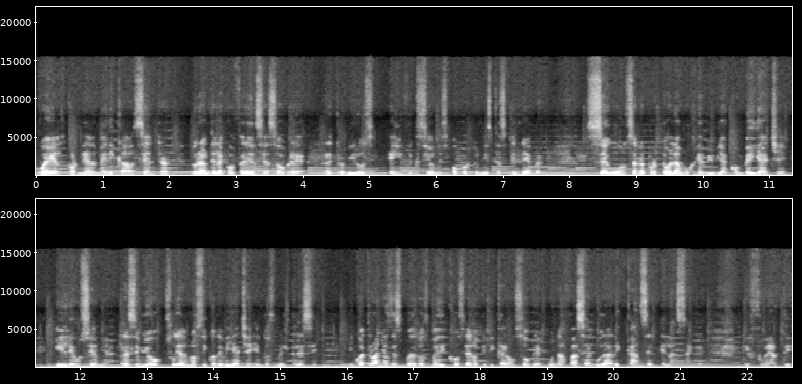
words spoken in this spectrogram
Weill Cornell Medical Center durante la conferencia sobre retrovirus e infecciones oportunistas en Denver. Según se reportó, la mujer vivía con VIH y leucemia. Recibió su diagnóstico de VIH en 2013 y cuatro años después los médicos le notificaron sobre una fase aguda de cáncer en la sangre. ¡Qué fuerte!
